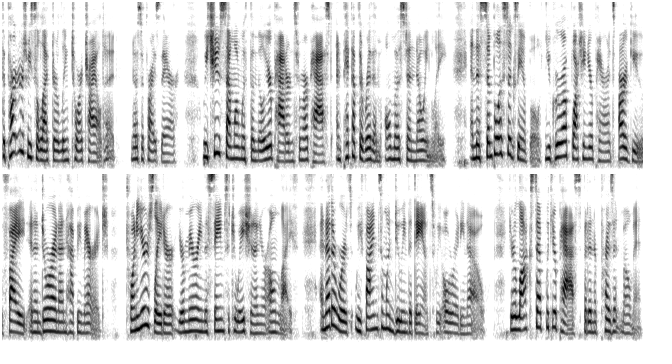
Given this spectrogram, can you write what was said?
The partners we select are linked to our childhood. No surprise there. We choose someone with familiar patterns from our past and pick up the rhythm almost unknowingly. In the simplest example, you grew up watching your parents argue, fight, and endure an unhappy marriage. 20 years later, you're mirroring the same situation in your own life. In other words, we find someone doing the dance we already know. You're lockstep with your past, but in a present moment.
